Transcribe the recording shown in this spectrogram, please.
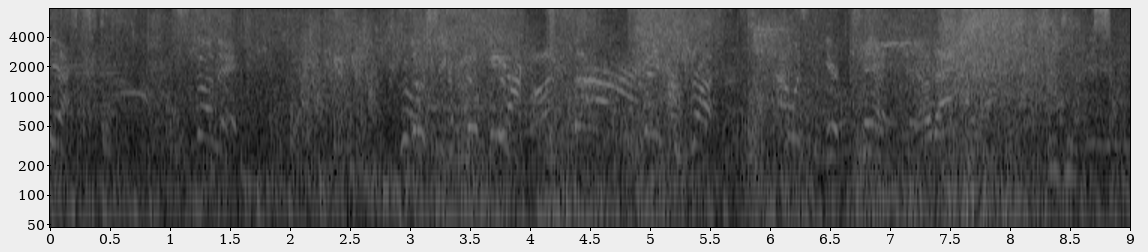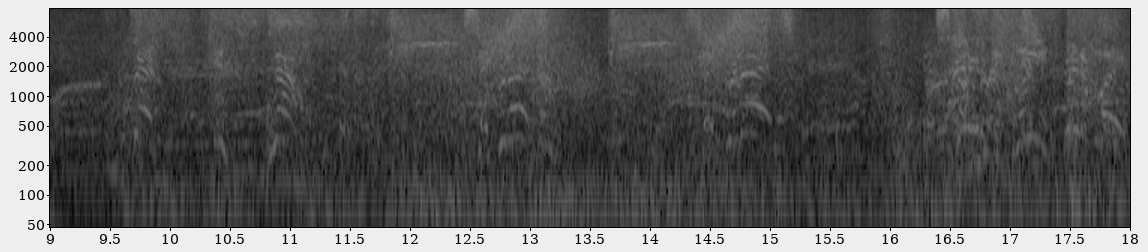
Not yet! Stun it! Sushi Suki Vapor thrust! That was your dead, you know that? You do this. There! Now! Sacred Edge! Sacred Edge! Stun it clean! Beta blade!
